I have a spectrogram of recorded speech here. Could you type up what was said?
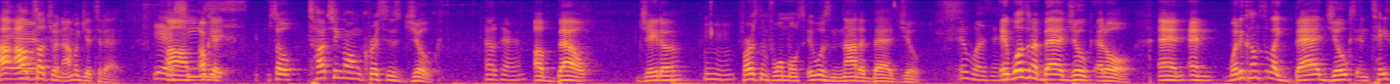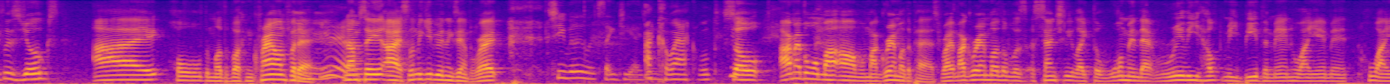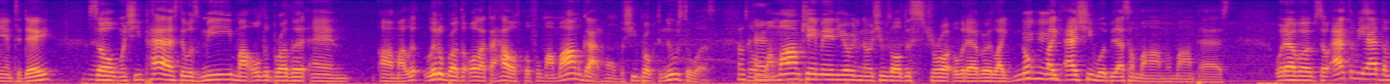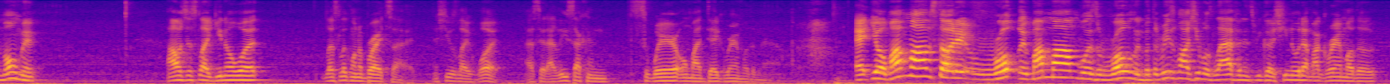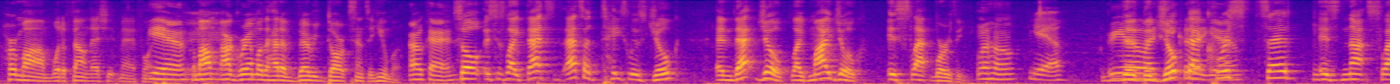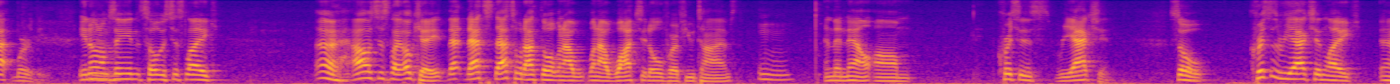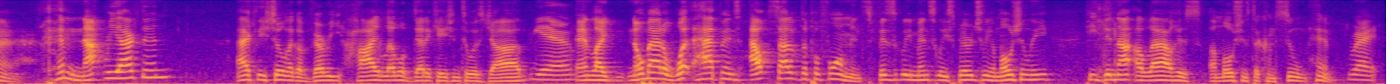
I'll, I'll touch on. it. I'm gonna get to that. yeah, Um, she's, okay. So touching on Chris's joke okay, about Jada, hmm first and foremost, it was not a bad joke. it wasn't. It wasn't a bad joke at all. And and when it comes to like bad jokes and tasteless jokes, I hold the motherfucking crown for that. Yeah, And I'm saying, all right. So let me give you an example, right? She really looks like G.I. I Jane. clackled. So I remember when my um when my grandmother passed, right? My grandmother was essentially like the woman that really helped me be the man who I am and who I am today. So when she passed, it was me, my older brother, and uh, my li- little brother all at the house before my mom got home. But she broke the news to us. Okay. So Okay. my mom came in. You already know she was all distraught or whatever. Like no, Mhm. like as she would be. That's her mom. Her mom passed, whatever. So after we had the moment, I was just like, you know what? Let's look on the bright side. And she was like, what? I said, at least I can swear on my dead grandmother now. And yo, my mom started rolling. My mom was rolling, but the reason why she was laughing is because she knew that my grandmother, her mom, would have found that shit mad funny. Yeah. My, my grandmother had a very dark sense of humor. Okay. So it's just like that's that's a tasteless joke, and that joke, like my joke, is slap worthy. Uh huh. Yeah. The, Yeah, the like joke that coulda, yeah. Chris said Mhm. is not slap worthy. You know what I'm Mhm. saying? So it's just like, uh, I was just like, okay, that that's that's what I thought when I when I watched it over a few times, hmm and then now um, Chris's reaction. So Chris's reaction, like uh, him not reacting, actually showed like a very high level of dedication to his job. Yeah. And like no matter what happens outside of the performance, physically, mentally, spiritually, emotionally, he did not allow his emotions to consume him. Right.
